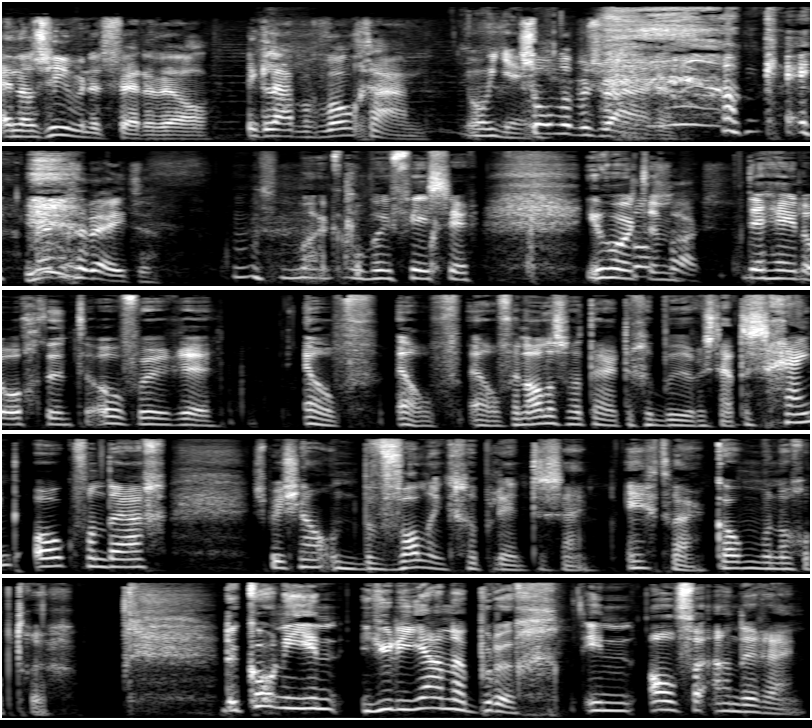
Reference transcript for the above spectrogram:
En dan zien we het verder wel. Ik laat me gewoon gaan. Oh jee. Zonder bezwaren. Oké. Met een geweten. Mark Robin Visser. Je hoort hem de hele ochtend over eh 11, 11, 11 en alles wat daar te gebeuren staat. Er schijnt ook vandaag speciaal een bevalling gepland te zijn. Echt waar, komen we nog op terug. De koningin Juliana Brug in Alphen aan de Rijn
